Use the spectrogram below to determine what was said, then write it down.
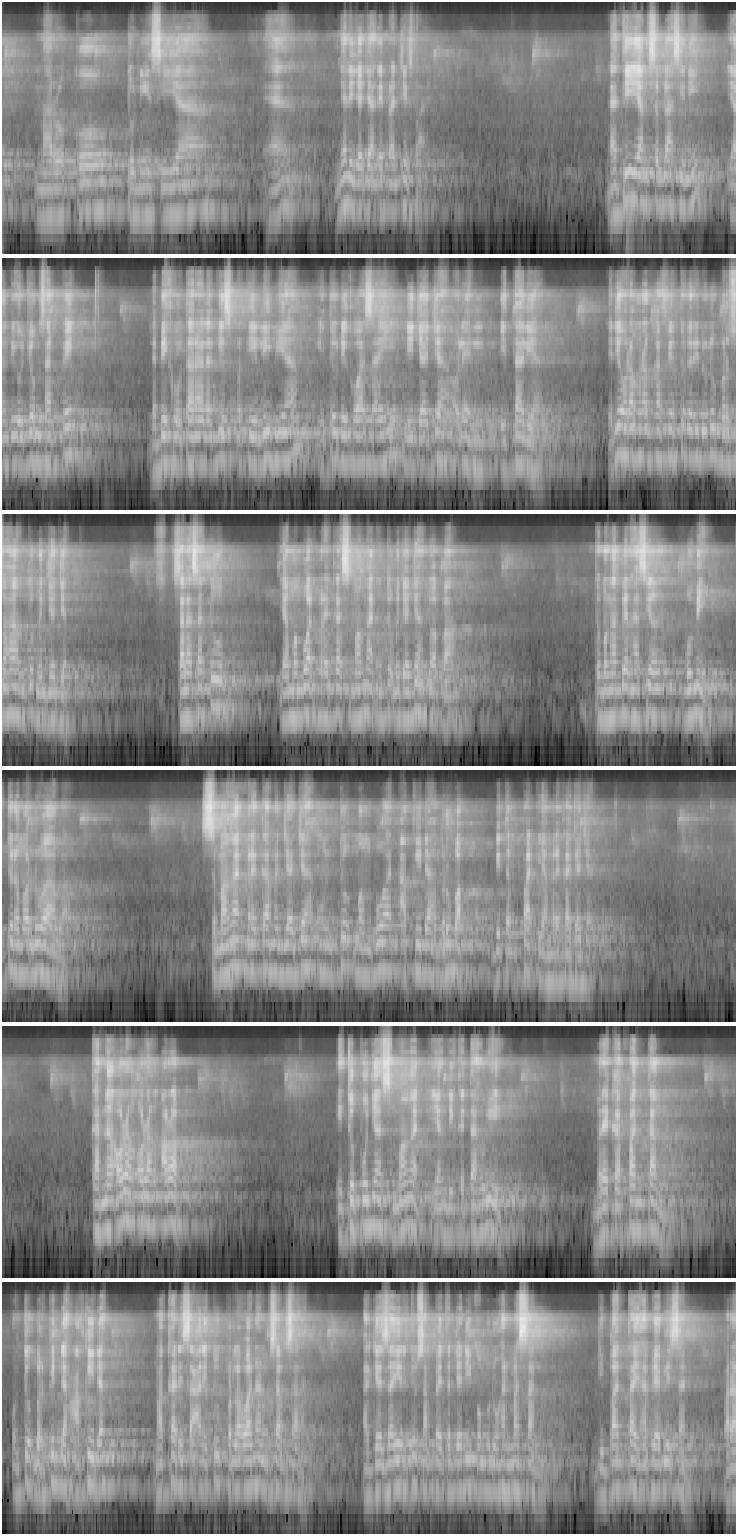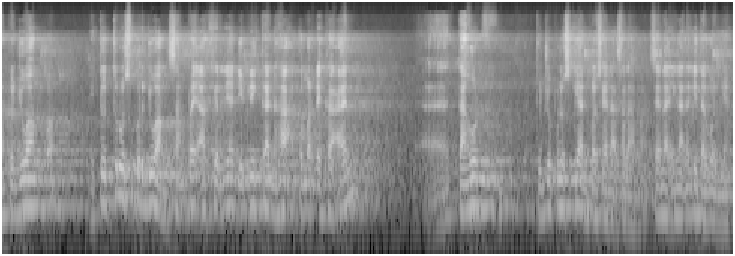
Maroko, Tunisia, ya, yang dijajah oleh Perancis Pak. Nanti yang sebelah sini, yang di ujung samping lebih ke utara lagi seperti Libya itu dikuasai, dijajah oleh Italia. Jadi orang-orang kafir itu dari dulu berusaha untuk menjajah. Salah satu yang membuat mereka semangat untuk menjajah untuk apa? Untuk mengambil hasil bumi. Itu nomor dua apa? Semangat mereka menjajah untuk membuat akidah berubah di tempat yang mereka jajah. Karena orang-orang Arab itu punya semangat yang diketahui mereka pantang untuk berpindah akidah maka di saat itu perlawanan besar-besaran Aljazair itu sampai terjadi pembunuhan massal dibantai habis-habisan para pejuang itu terus berjuang sampai akhirnya diberikan hak kemerdekaan uh, tahun 70 sekian kalau saya tak salah Pak. saya nak ingat lagi tahunnya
